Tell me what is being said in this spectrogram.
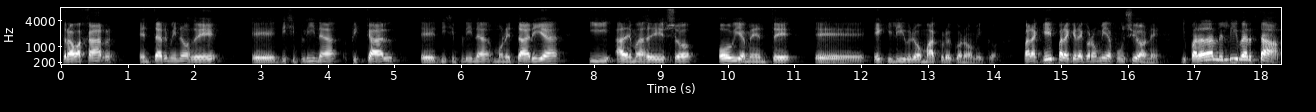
trabajar en términos de eh, disciplina fiscal, eh, disciplina monetaria y además de eso, obviamente, eh, equilibrio macroeconómico. ¿Para qué? Para que la economía funcione y para darle libertad,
